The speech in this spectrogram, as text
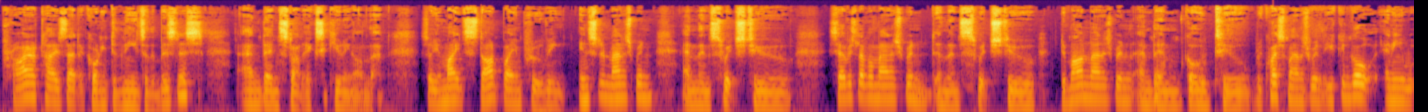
prioritize that according to the needs of the business, and then start executing on that. So you might start by improving incident management and then switch to service level management and then switch to demand management and then go to request management. You can go any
